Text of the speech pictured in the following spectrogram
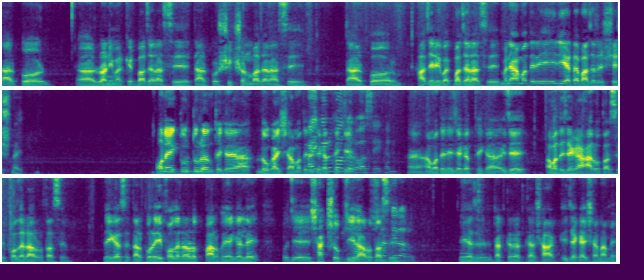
তারপর রানী মার্কেট বাজার আছে তারপর শিক্ষণ বাজার আছে তারপর হাজারিবাগ বাজার আছে। মানে আমাদের এই এরিয়াটা বাজারের শেষ নাই। অনেক দূর দূরান্ত থেকে লোক আইসে আমাদের এই জায়গা থেকে। হ্যাঁ আমাদের এই জায়গা থেকে এই যে আমাদের জায়গায় আড়ত আছে ফলের আড়ত আছে। ঠিক আছে তারপরে এই ফলের আড়ত পার হয়ে গেলে ওই যে শাকসবজির আড়ত আছে। ঠিক আছে টাটকা টাটকা শাক এই জায়গায় এসে নামে।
